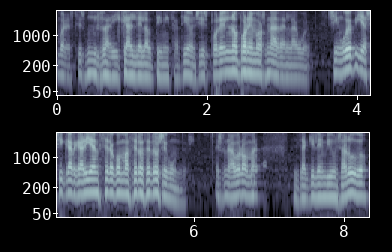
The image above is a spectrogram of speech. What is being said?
Bueno, este es muy radical de la optimización. Si es por él, no ponemos nada en la web. Sin web y así cargarían 0,00 segundos. Es una broma. Desde aquí le envío un saludo.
